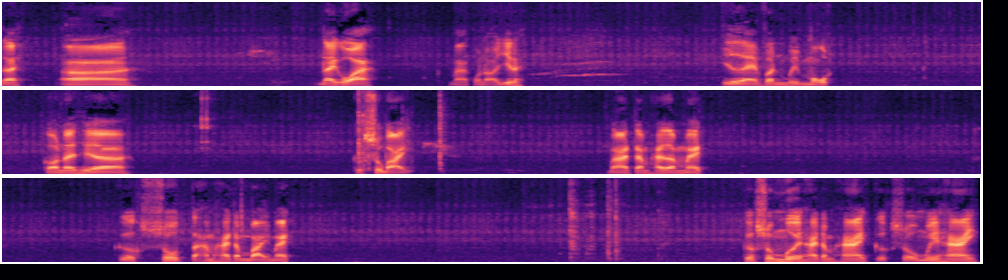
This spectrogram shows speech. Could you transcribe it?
đây à, đây qua mà còn nói gì đây? Eleven 11 con này thì à, cực số 7 325 mét. Cược số 8 207 mét. Cược số 10 202 cược số 12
